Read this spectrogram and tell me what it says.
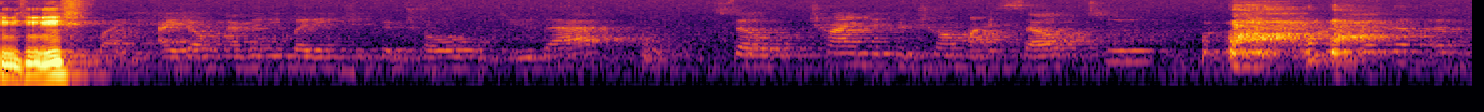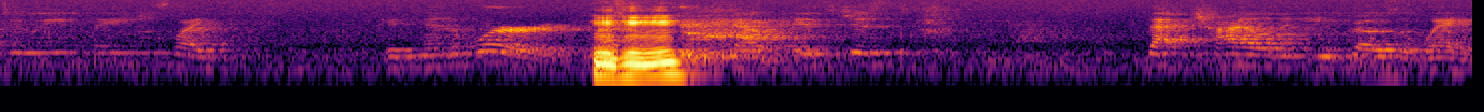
Mm-hmm. Like, I don't have anybody to control to do that. So trying to control myself to rhythm of doing things like getting in the Word. Mm-hmm. You know, it's just that child in you goes away.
